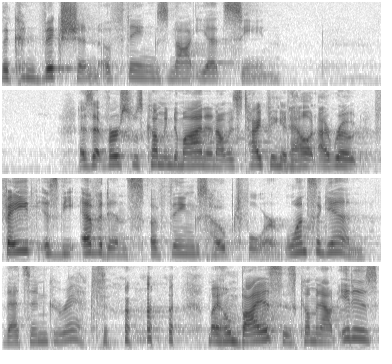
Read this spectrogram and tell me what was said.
the conviction of things not yet seen. As that verse was coming to mind and I was typing it out, I wrote, Faith is the evidence of things hoped for. Once again, that's incorrect. My own bias is coming out. It is,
